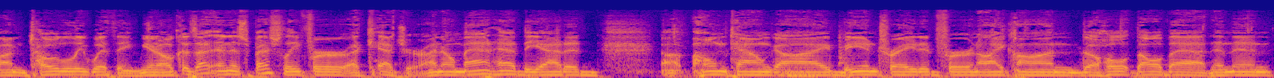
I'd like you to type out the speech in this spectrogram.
I'm totally with him, you know, because and especially for a catcher. I know Matt had the added uh, hometown guy being traded for an icon, the whole all that, and then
